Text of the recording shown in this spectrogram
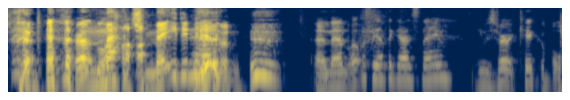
Together a at match last. made in heaven. And then what was the other guy's name? He was very kickable.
